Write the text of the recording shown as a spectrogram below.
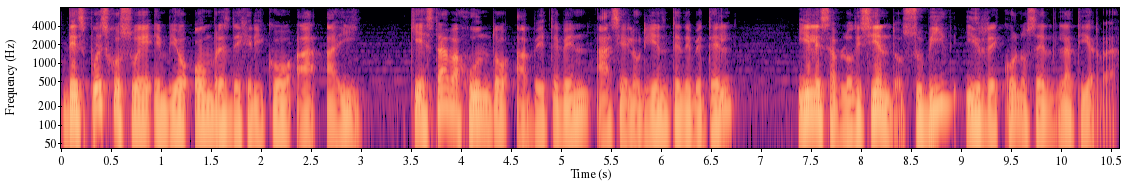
Después Josué envió hombres de Jericó a Ahí, que estaba junto a Beteben hacia el oriente de Betel, y les habló diciendo, Subid y reconoced la tierra.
